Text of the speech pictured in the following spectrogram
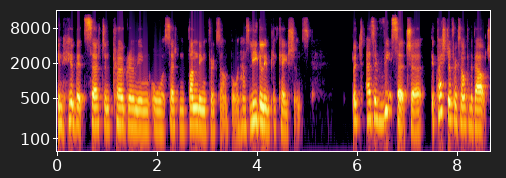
inhibit certain programming or certain funding, for example, and has legal implications. But as a researcher, the question, for example, about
